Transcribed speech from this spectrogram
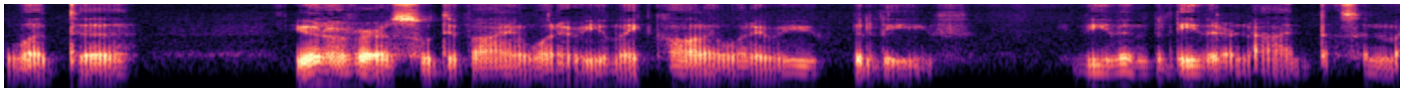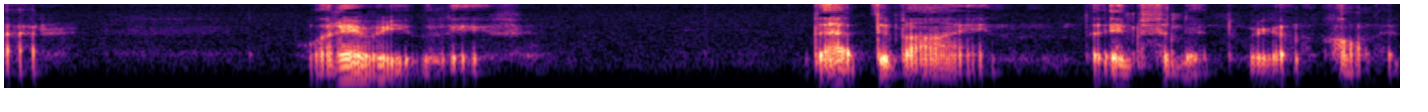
what the universal divine, whatever you may call it, whatever you believe. If you even believe it or not, it doesn't matter. Whatever you believe, that divine, the infinite, we're going to call it,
